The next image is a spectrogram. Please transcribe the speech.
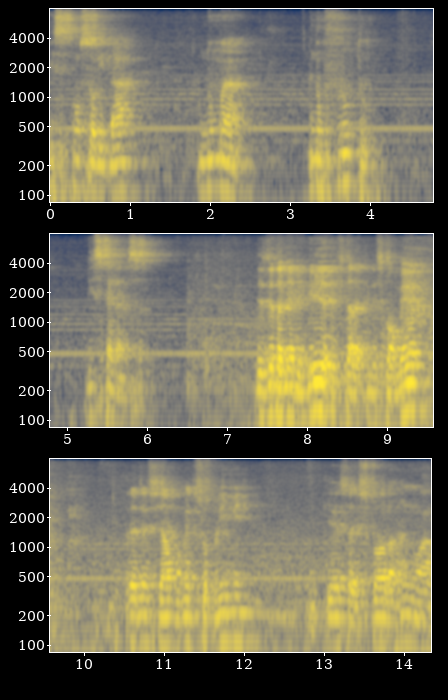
e se consolidar numa, num fruto de esperança. Dizer da minha alegria de estar aqui nesse momento, presenciar um momento sublime em que essa escola, uma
